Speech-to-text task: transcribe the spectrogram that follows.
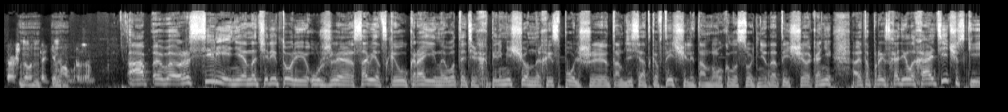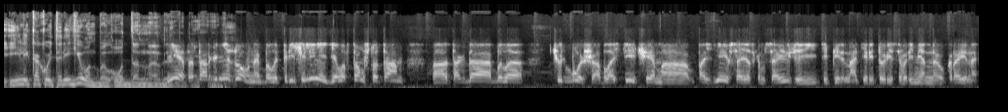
Так что вот таким образом. А э, расселение на территории уже советской Украины вот этих перемещенных из Польши там десятков тысяч или там около сотни до тысяч человек, они а это происходило хаотически или какой-то регион был отдан? Для Нет, это организованное было переселение. Дело в том, что там э, тогда было чуть больше областей, чем э, позднее в Советском Союзе и теперь на территории современной Украины.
